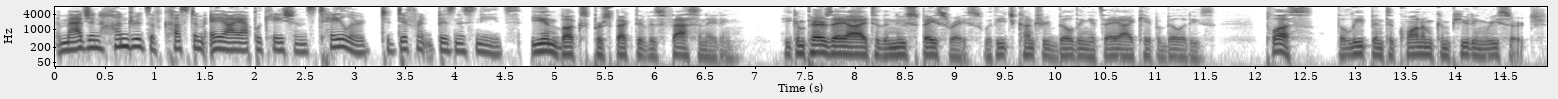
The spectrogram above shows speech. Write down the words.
Imagine hundreds of custom AI applications tailored to different business needs. Ian Buck's perspective is fascinating. He compares AI to the new space race, with each country building its AI capabilities. Plus, the leap into quantum computing research.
